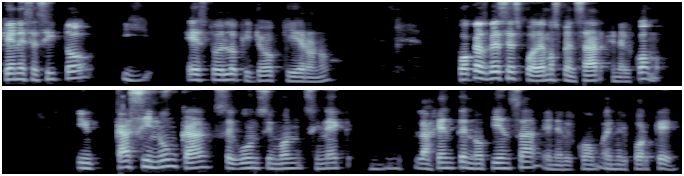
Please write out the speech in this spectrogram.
¿Qué necesito? Y esto es lo que yo quiero, ¿no? Pocas veces podemos pensar en el cómo. Y casi nunca, según Simón Sinek, la gente no piensa en el, en el por qué.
